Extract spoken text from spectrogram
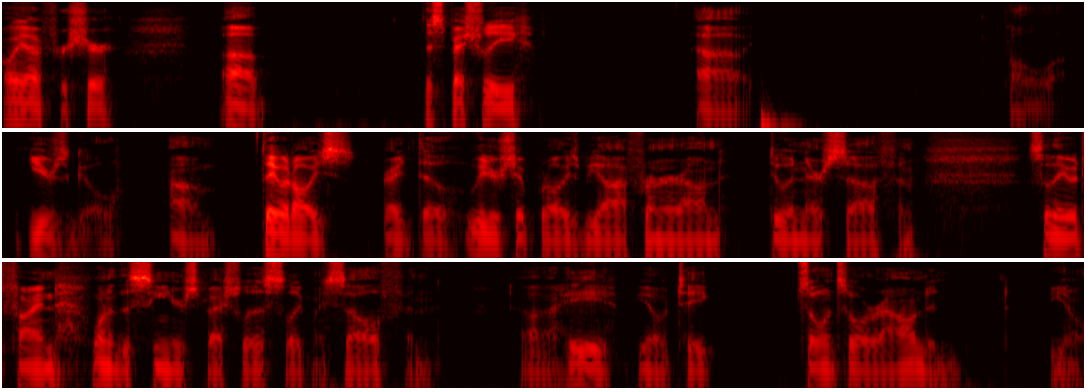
Oh yeah, for sure. Uh, especially, uh, oh, years ago, um, they would always right the leadership would always be off running around doing their stuff, and so they would find one of the senior specialists like myself, and uh, hey, you know, take so and so around and you know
